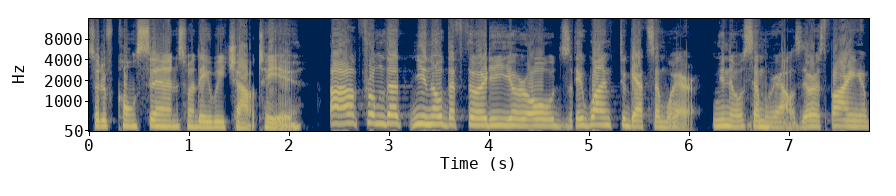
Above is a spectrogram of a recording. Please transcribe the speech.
sort of concerns when they reach out to you? Uh, from the, you know, the 30 year olds, they want to get somewhere you know, somewhere else. They're aspiring a,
